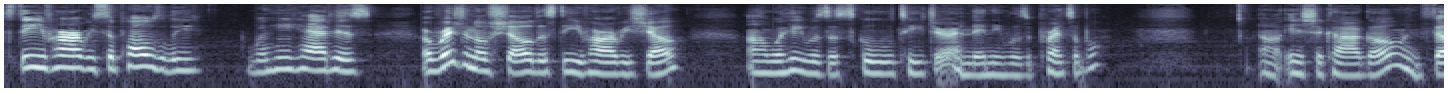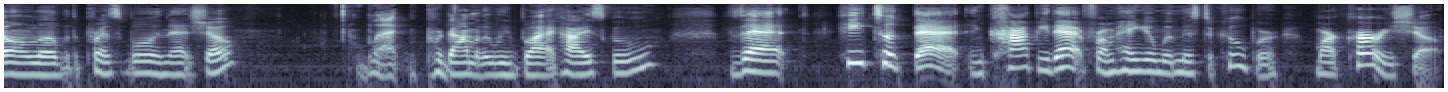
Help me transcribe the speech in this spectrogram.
Steve Harvey supposedly, when he had his original show, the Steve Harvey Show, uh, where he was a school teacher and then he was a principal uh, in Chicago and fell in love with the principal in that show, black, predominantly black high school, that he took that and copied that from Hanging with Mr. Cooper, Mark Curry's show.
